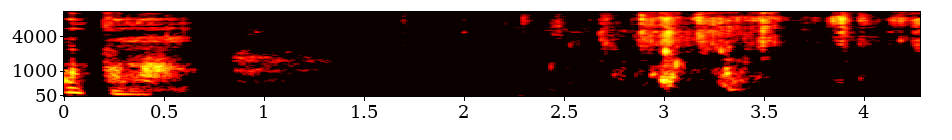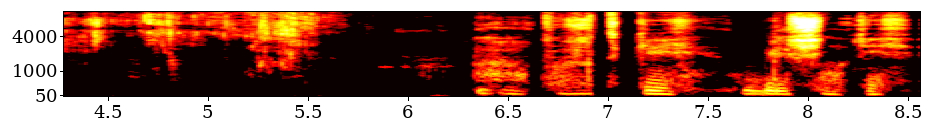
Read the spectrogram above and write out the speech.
Опана. Теж такий більшенький.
